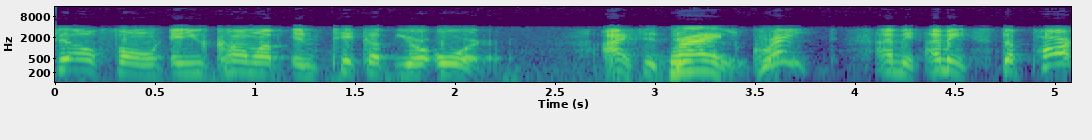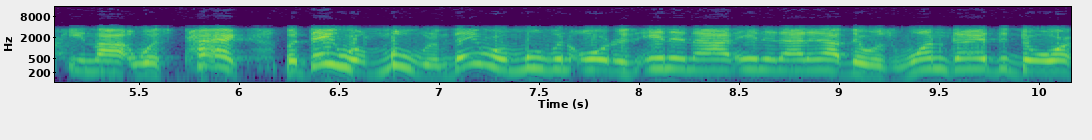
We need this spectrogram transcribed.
cell phone, and you come up and pick up your order. I said, "This Right. is great." I mean, I mean, the parking lot was packed, but they were moving. They were moving orders in and out, in and out, and out. There was one guy at the door.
